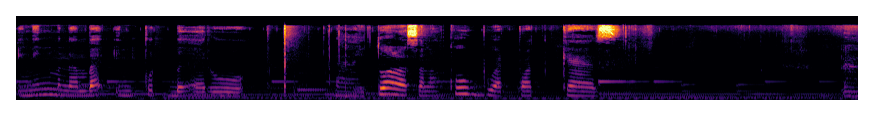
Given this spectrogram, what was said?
ingin menambah input baru. Nah, itu alasan aku buat podcast. Nah,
